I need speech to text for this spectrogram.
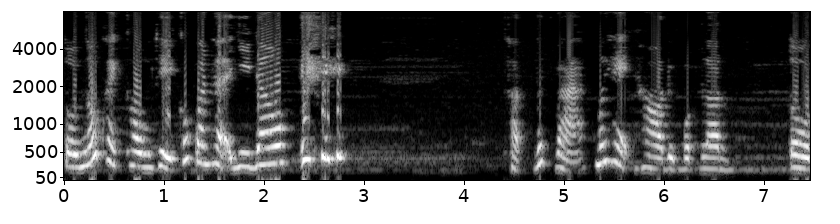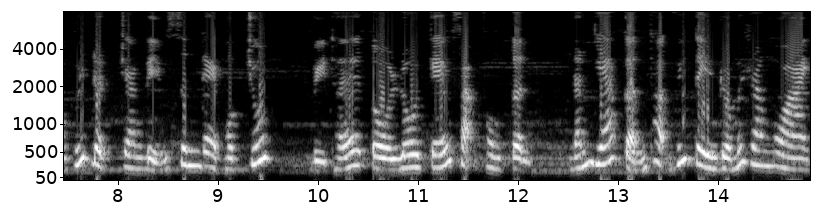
tôi ngốc hay không thì có quan hệ gì đâu. Thật vất vả mới hẹn hò được một lần, Tôi quyết định trang điểm xinh đẹp một chút, vì thế tôi lôi kéo Phạm Phong Tình, đánh giá cẩn thận ví tiền rồi mới ra ngoài.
